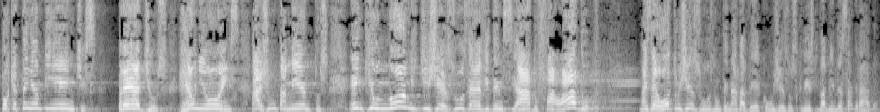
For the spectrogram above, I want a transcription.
porque tem ambientes, prédios, reuniões, ajuntamentos, em que o nome de Jesus é evidenciado, falado, mas é outro Jesus, não tem nada a ver com o Jesus Cristo da Bíblia Sagrada.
